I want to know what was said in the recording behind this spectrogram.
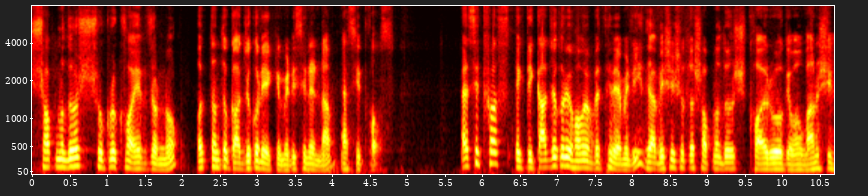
স্বপ্নদোষ শুক্রক্ষয়ের জন্য অত্যন্ত কার্যকরী একটি মেডিসিনের নাম অ্যাসিড ফস অ্যাসিড ফস একটি কার্যকরী হোমিওপ্যাথি রেমেডি যা বিশেষত স্বপ্নদোষ, ক্ষয়রোগ এবং মানসিক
